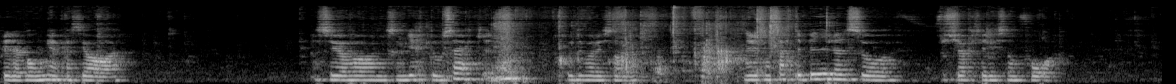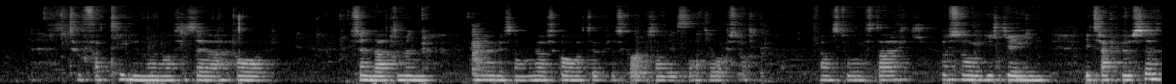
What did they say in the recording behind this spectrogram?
flera gånger för att jag Alltså jag var liksom jätteosäker. Och det var liksom... När jag liksom satt i bilen så försökte jag liksom få tuffa till mig, man ska säga. Och kände att men, nu liksom, jag ska vara tuff, jag ska liksom visa att jag också kan stå stark. Och så gick jag in i trapphuset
